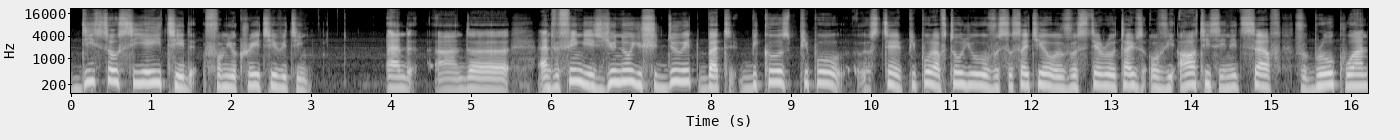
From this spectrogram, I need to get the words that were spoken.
dissociated from your creativity. And and uh, and the thing is you know you should do it but because people stay people have told you the society or the stereotypes of the artist in itself the broke one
